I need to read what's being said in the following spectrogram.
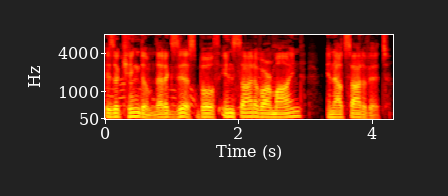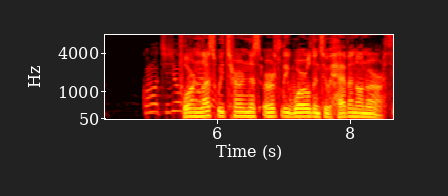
is a kingdom that exists both inside of our mind and outside of it. For unless we turn this earthly world into heaven on earth,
